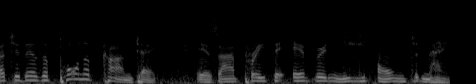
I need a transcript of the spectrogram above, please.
Touch it as a point of contact as I pray for every need on tonight.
